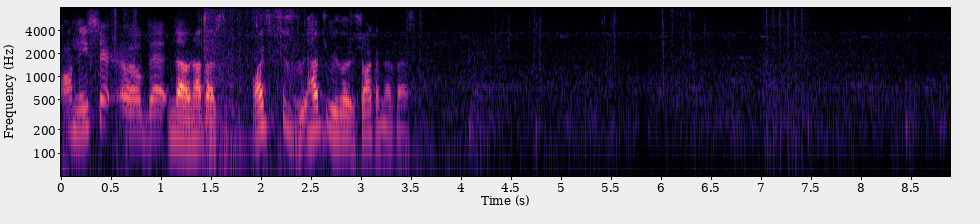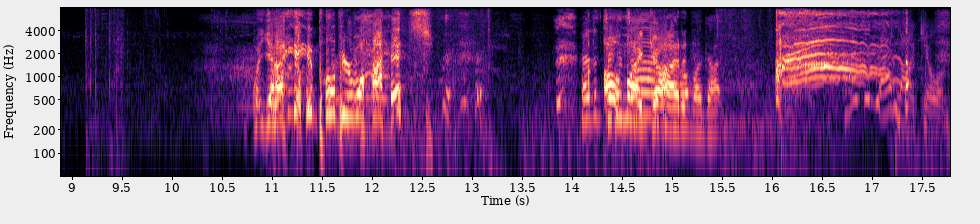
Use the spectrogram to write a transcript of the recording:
on these stairs? Oh, bet. No, not that. Why'd you just? How'd you reload a shotgun that fast? Well, oh, yeah, pull up your watch! Had to take Oh my time. God. Oh my god! How did that not kill him?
